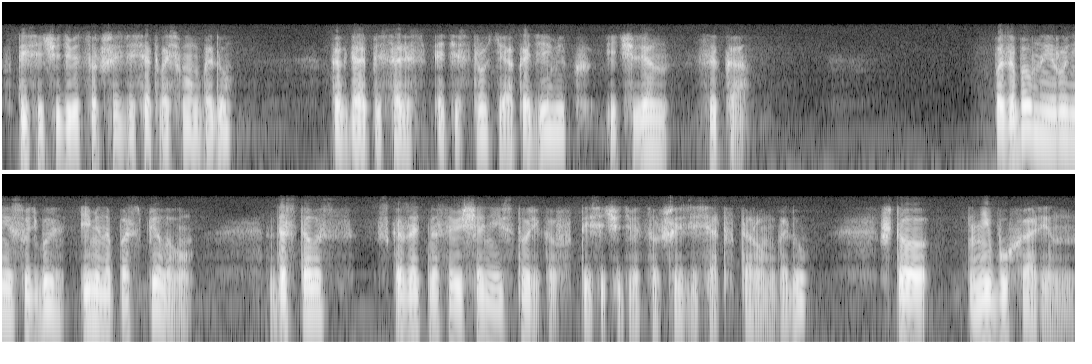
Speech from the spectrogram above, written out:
В 1968 году когда описались эти строки, академик и член ЦК. По забавной иронии судьбы, именно Поспелову досталось сказать на совещании историков в 1962 году, что ни Бухарин,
